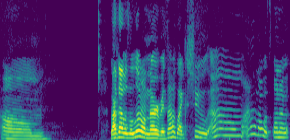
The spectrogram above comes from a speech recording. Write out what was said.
um, like I was a little nervous. I was like, shoot, um, I don't know what's gonna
